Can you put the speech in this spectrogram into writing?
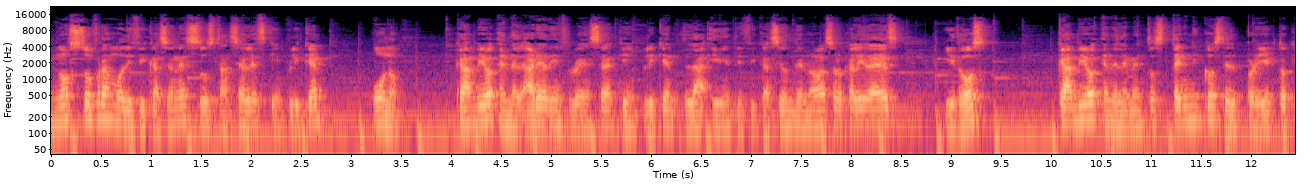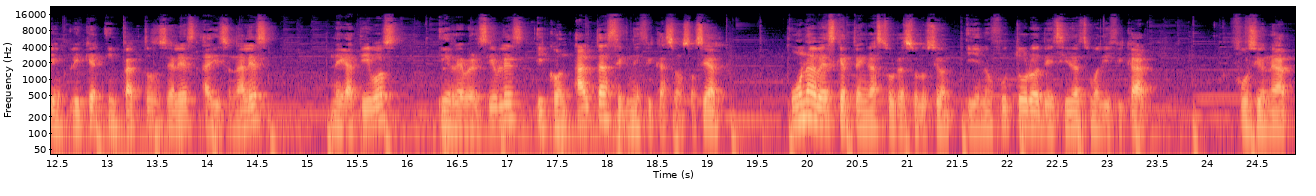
no sufra modificaciones sustanciales que impliquen 1. Cambio en el área de influencia que impliquen la identificación de nuevas localidades y 2 cambio en elementos técnicos del proyecto que impliquen impactos sociales adicionales, negativos, irreversibles y con alta significación social. Una vez que tengas tu resolución y en un futuro decidas modificar, fusionar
